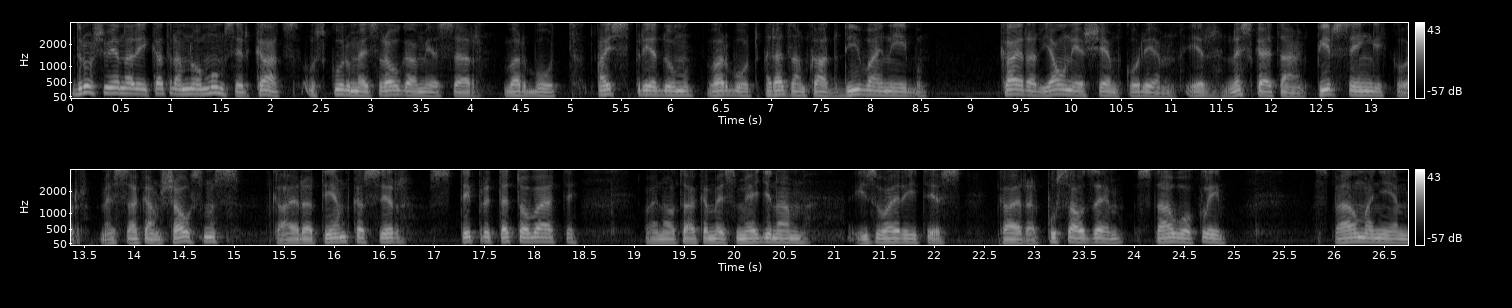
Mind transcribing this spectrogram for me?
Droši vien arī katram no mums ir kāds, uz kuru mēs raugāmies ar varbūt aizspriedumu, varbūt redzam kādu dīvainību, kā ir ar jauniešiem, kuriem ir neskaitāmi piercingi, kur mēs sakām šausmas, kā ir ar tiem, kas ir stipri tetovēti, vai nav tā, ka mēs mēģinām izvairīties, kā ir ar pusaudzēm stāvoklī, spēlmaņiem,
